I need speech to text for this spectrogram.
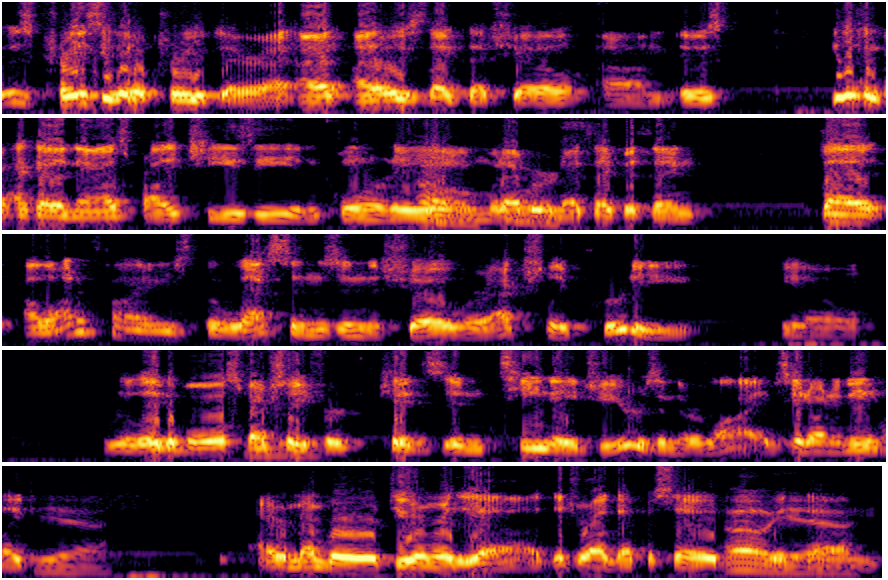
it was a crazy little crew there. I, I, I always liked that show. Um, it was you looking back at it now, it's probably cheesy and corny Oh, and whatever and that type of thing. But a lot of times the lessons in the show were actually pretty, you know, relatable, especially for kids in teenage years in their lives. You know what I mean? Like yeah. I remember. Do you remember the uh, the drug episode? Oh, yeah. Um,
